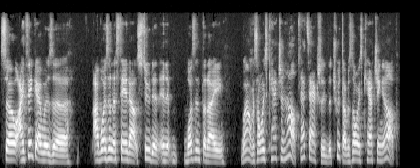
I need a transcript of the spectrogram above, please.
So I think I was a I wasn't a standout student, and it wasn't that I well I was always catching up. That's actually the truth. I was always catching up,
